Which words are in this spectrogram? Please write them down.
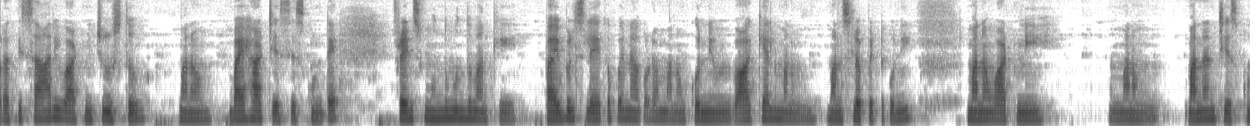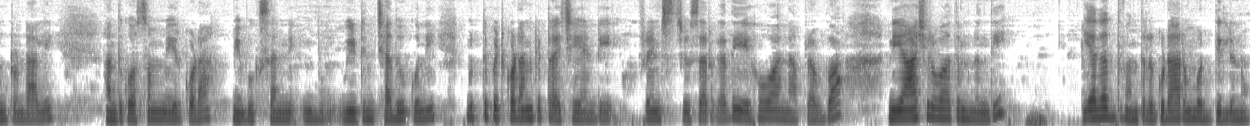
ప్రతిసారి వాటిని చూస్తూ మనం బై హార్ట్ చేసేసుకుంటే ఫ్రెండ్స్ ముందు ముందు మనకి బైబిల్స్ లేకపోయినా కూడా మనం కొన్ని వాక్యాలు మనం మనసులో పెట్టుకుని మనం వాటిని మనం మననం చేసుకుంటుండాలి. అందుకోసం మీరు కూడా మీ బుక్స్ అన్ని వీటిని చదువుకుని గుర్తుపెట్టుకోవడానికి ట్రై చేయండి. ఫ్రెండ్స్ చూసారు కదా ఏహోవా నా ప్రభా నీ ఆశీర్వాదం నుండి యథద్వంతుల గుడారం వర్దిల్లును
